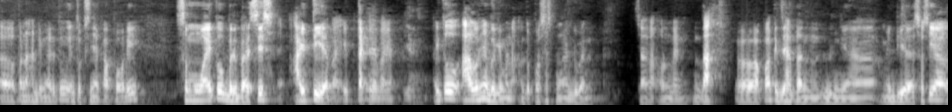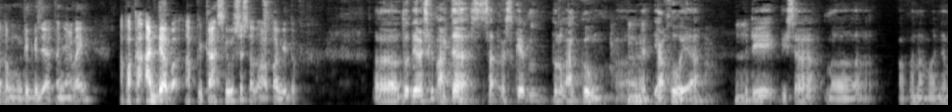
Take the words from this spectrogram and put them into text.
eh, pernah dengar itu instruksinya Kapolri semua itu berbasis IT ya, Pak, iptek ya, Pak ya. Ya. Itu alurnya bagaimana untuk proses pengaduan secara online? Entah eh, apa kejahatan dunia media sosial atau mungkin kejahatan yang lain. Apakah ada, Pak, aplikasi khusus atau apa gitu? Eh, untuk di Reskrim ada Satreskrim Tulungagung eh, Hmm. at Yahoo ya. Hmm. Jadi bisa me- apa namanya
